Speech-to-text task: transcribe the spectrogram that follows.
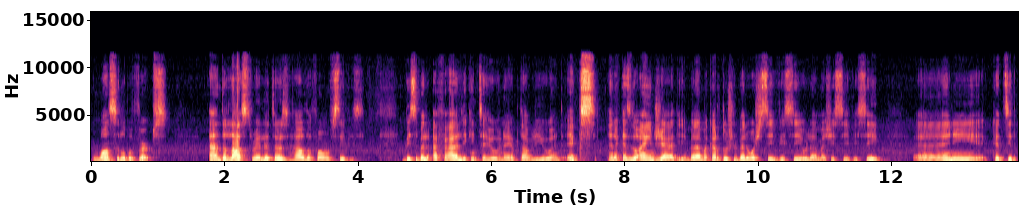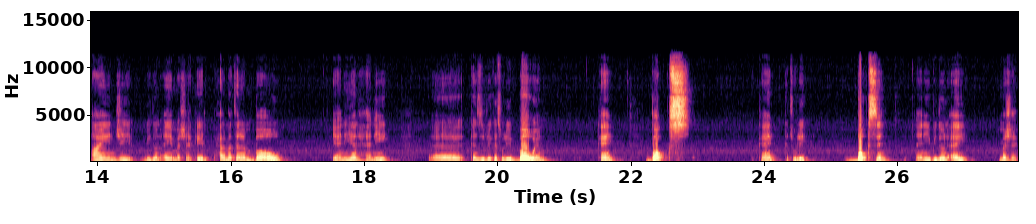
one syllable verbs. And the last three letters have the form of CVC بالنسبة للافعال اللي كينتهيو هنايا ب W and X. هنا كنزيدو ing عادي ما كردوش البال واش C ولا ماشي C آه يعني كتزيد ing بدون أي مشاكل. بحال مثلا bow يعني ينحني آه كنزيدو كتولي bowing. أوكي؟ box أوكي كتولي boxing يعني بدون أي مشاكل.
